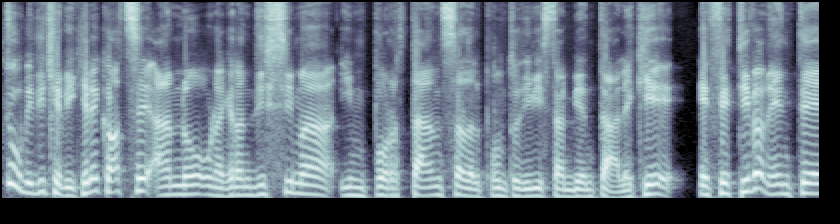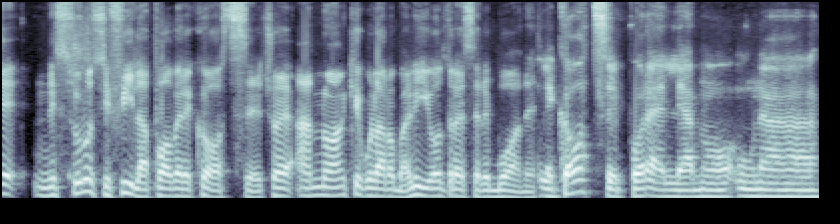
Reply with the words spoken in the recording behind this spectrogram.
Tu mi dicevi che le cozze hanno una grandissima importanza dal punto di vista ambientale, che effettivamente nessuno si fila a povere cozze, cioè hanno anche quella roba lì, oltre ad essere buone. Le cozze, porelle, hanno una...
